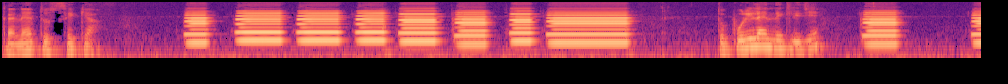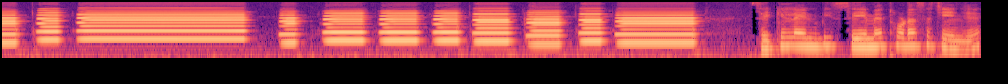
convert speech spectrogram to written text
कहें धड़कने तुझसे क्या? तो पूरी लाइन देख लीजिए। सेकेंड लाइन भी सेम है थोड़ा सा चेंज है।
